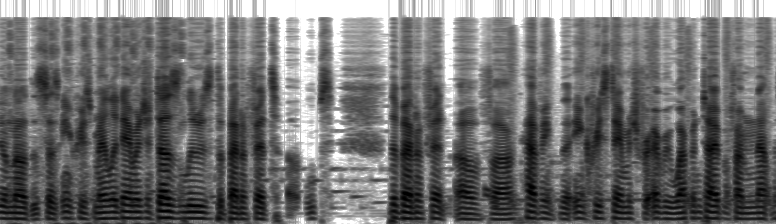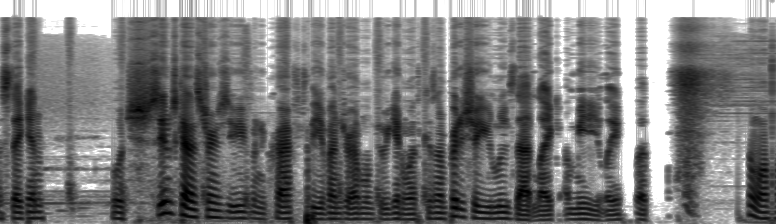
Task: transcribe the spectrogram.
you'll note that says increased melee damage. It does lose the benefit, uh, oops, the benefit of uh, having the increased damage for every weapon type, if I'm not mistaken. Which seems kind of strange to even craft the Avenger emblem to begin with, because I'm pretty sure you lose that like immediately. But oh well.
